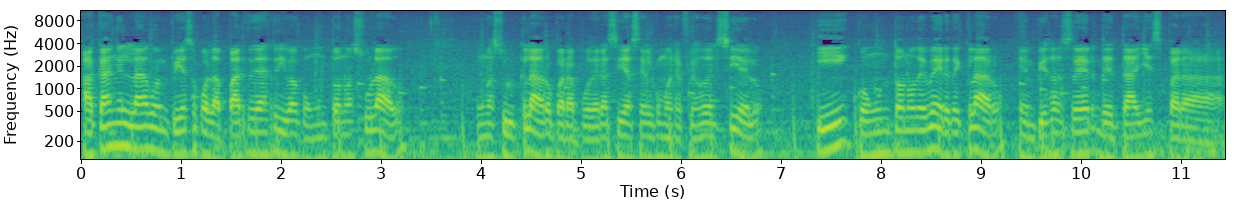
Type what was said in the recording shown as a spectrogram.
Acá en el lago empiezo con la parte de arriba con un tono azulado, un azul claro para poder así hacer como el reflejo del cielo y con un tono de verde claro empiezo a hacer detalles para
